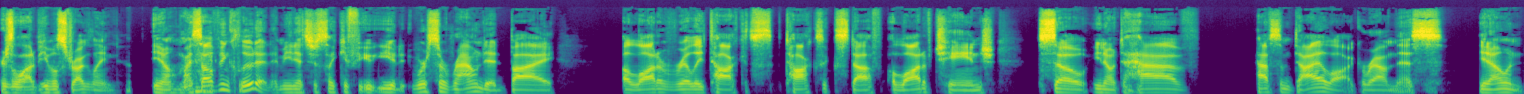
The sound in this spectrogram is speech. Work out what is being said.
There's a lot of people struggling, you know, myself included. I mean, it's just like if you, you we're surrounded by a lot of really toxic toxic stuff, a lot of change. So, you know, to have have some dialogue around this, you know, and,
